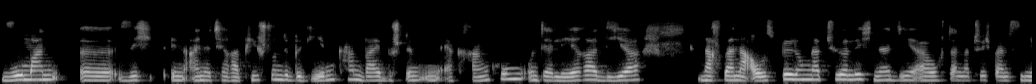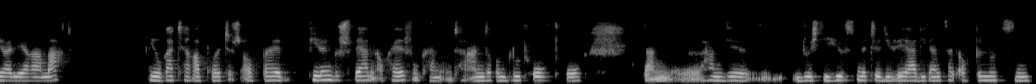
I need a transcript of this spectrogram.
wo man äh, sich in eine Therapiestunde begeben kann bei bestimmten Erkrankungen und der Lehrer dir nach seiner Ausbildung natürlich, ne, die er auch dann natürlich beim Seniorlehrer macht, yogatherapeutisch auch bei vielen Beschwerden auch helfen kann, unter anderem Bluthochdruck. Dann äh, haben wir durch die Hilfsmittel, die wir ja die ganze Zeit auch benutzen,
